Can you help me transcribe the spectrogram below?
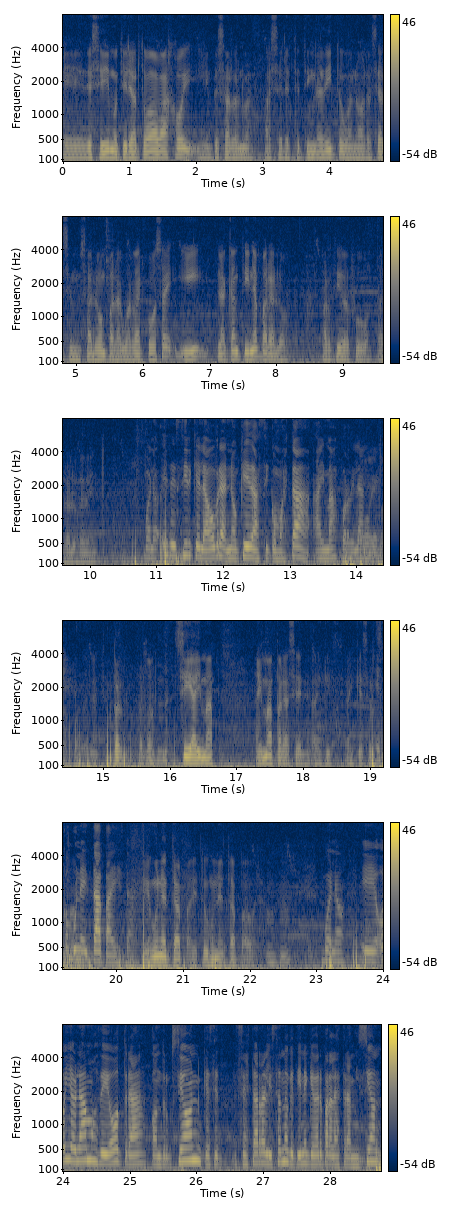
eh, decidimos tirar todo abajo y, empezar de nuevo a hacer este tingladito. Bueno, ahora se hace un salón para guardar cosas y la cantina para los partidos de fútbol, para los eventos. Bueno, es decir que la obra no queda así como está, hay más por delante. perdón, sí hay más, hay más para hacer, hay que, hay que hacer. Es como una etapa esta. Es una etapa, esto es una etapa ahora. Bueno, eh, hoy hablamos de otra construcción que se, está realizando que tiene que ver para la transmisión.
